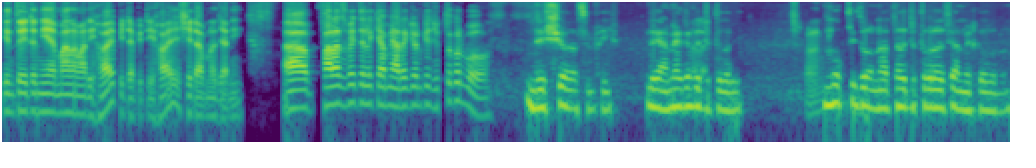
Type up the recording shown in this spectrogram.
কিন্তু এটা নিয়ে মারামারি হয় পিটাপিটি হয় সেটা আমরা জানি। আহ ফারাজ ভাই তাহলে কি আমি আরেকজনকে যুক্ত করব? দৃশ্য আছে ভাই। আমি একজনকে যুক্ত করি। মুক্তি জন আপনাকে যুক্ত করা হচ্ছে আনমিট করে বলুন।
